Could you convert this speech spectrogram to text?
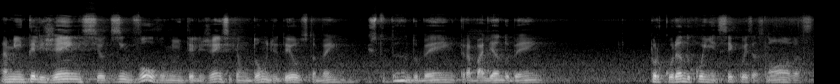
A minha inteligência, eu desenvolvo minha inteligência, que é um dom de Deus também, estudando bem, trabalhando bem, procurando conhecer coisas novas.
